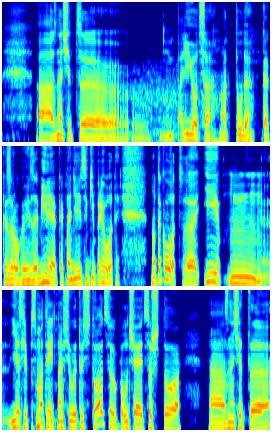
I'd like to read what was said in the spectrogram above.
а, значит, э, польется оттуда, как из рога изобилия, как надеются киприоты. Ну так вот, э, и если посмотреть на всю эту ситуацию, получается, что, а, значит, э,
